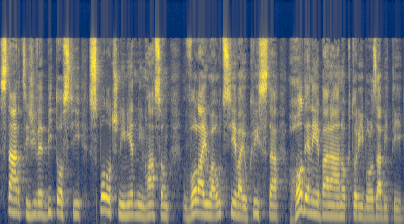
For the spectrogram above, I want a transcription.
starci, živé bytosti, spoločným jedným hlasom volajú a uctievajú Krista. Hoden je baránok, ktorý bol zabitý,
